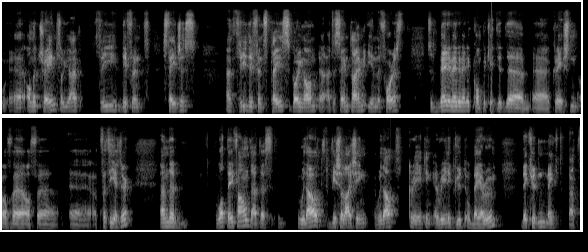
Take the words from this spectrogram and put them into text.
uh, on a train. So you have three different stages and three different plays going on uh, at the same time in the forest. So very, very, very complicated uh, uh, creation of, uh, of, of, a theater. And what they found that is without visualizing, without creating a really good Obeya room, they couldn't make that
